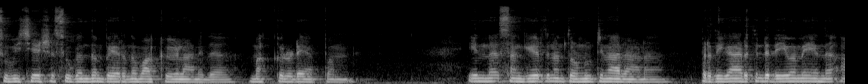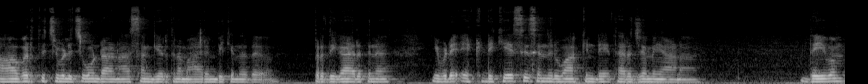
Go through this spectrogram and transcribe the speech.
സുവിശേഷ സുഗന്ധം പേർന്ന വാക്കുകളാണിത്. മക്കളുടെ അപ്പം. ഇന്ന് സങ്കീർത്തനം തൊണ്ണൂറ്റിനാലാണ്. പ്രതികാരത്തിന്റെ ദൈവമേ എന്ന് ആവർത്തിച്ച് വിളിച്ചുകൊണ്ടാണ് ആ സങ്കീർത്തനം ആരംഭിക്കുന്നത്. പ്രതികാരത്തിന് ഇവിടെ എക്ഡിക്കേസിസ് എന്നൊരു വാക്കിന്റെ തർജമയാണ്. ദൈവം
